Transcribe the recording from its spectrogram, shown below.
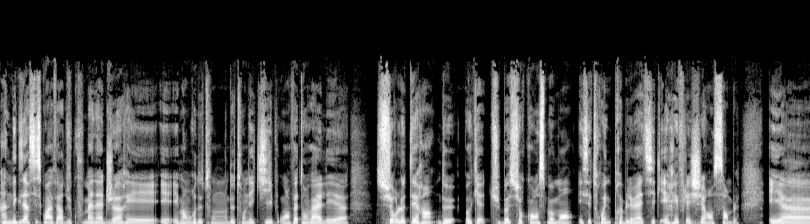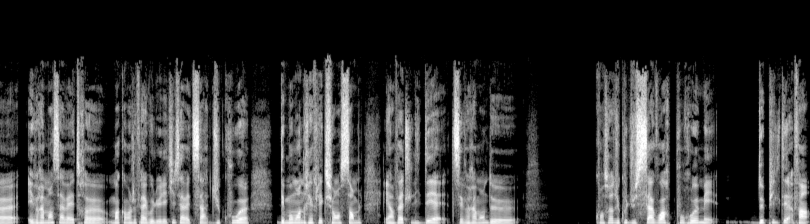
un exercice qu'on va faire du coup manager et, et, et membre de ton de ton équipe où en fait on va aller sur le terrain de ok tu bosses sur quoi en ce moment et c'est trouver une problématique et réfléchir ensemble. Et, euh, et vraiment ça va être euh, moi comment je fais évoluer l'équipe ça va être ça. Du coup euh, des moments de réflexion ensemble. Et en fait l'idée c'est vraiment de construire du coup du savoir pour eux mais depuis le terrain enfin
